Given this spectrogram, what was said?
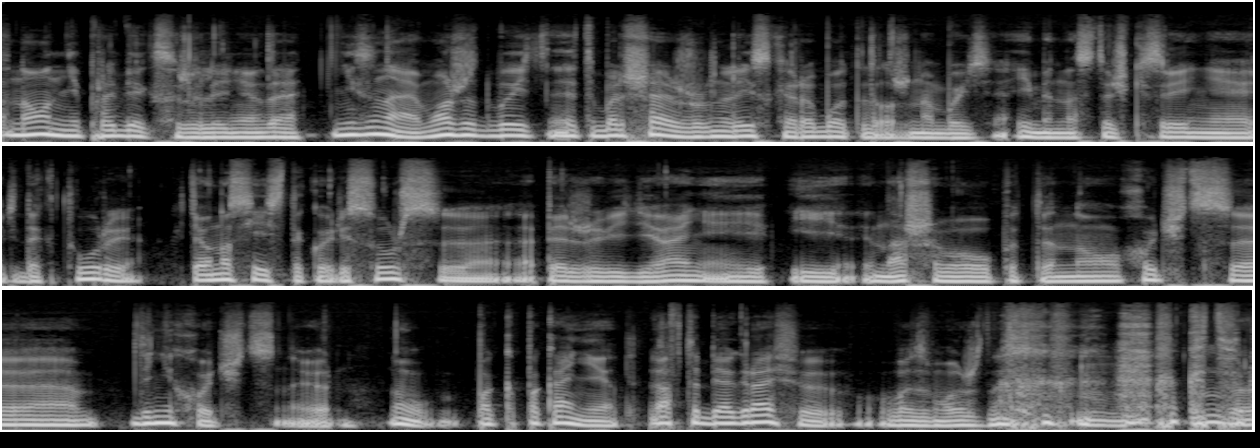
Но он не пробег, к сожалению, да. Не знаю, может быть, это большая журналистская работа должна быть, именно с точки зрения редактуры. Хотя у нас есть такой ресурс, э, опять же, в виде Ани и, и нашего опыта, но хочется... Да не хочется, наверное. Ну, пока, пока нет. Автобиографию, возможно. Ну,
